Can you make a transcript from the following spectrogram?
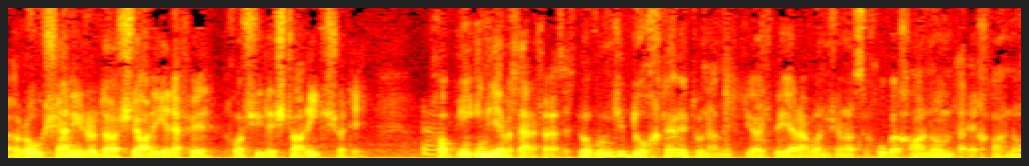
روشنی رو داشته. آره یه دفعه خورشیدش تاریک شده. خب این یه طرف است. دوم که دخترتون هم احتیاج به یه روانشناس خوب خانم داره خانم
